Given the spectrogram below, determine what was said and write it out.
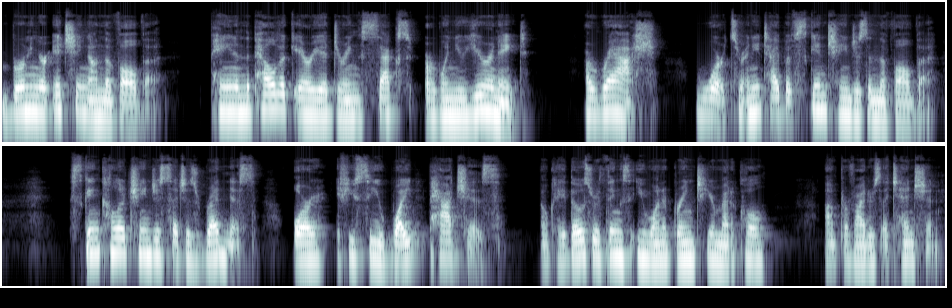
burning or itching on the vulva, pain in the pelvic area during sex or when you urinate, a rash, warts, or any type of skin changes in the vulva, skin color changes such as redness, or if you see white patches. Okay, those are things that you want to bring to your medical um, provider's attention.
